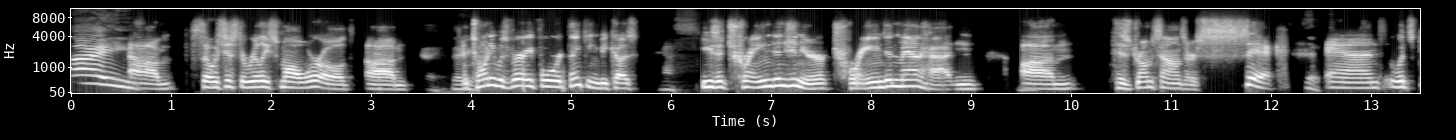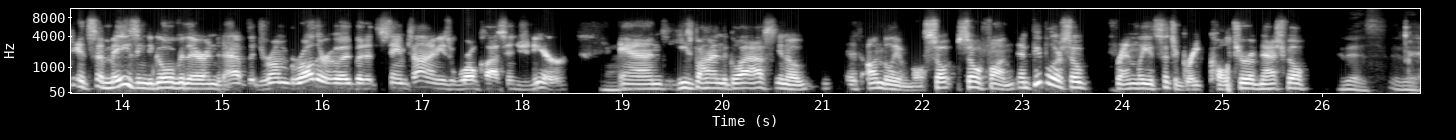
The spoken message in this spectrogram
Nice. Um, so it's just a really small world. Um, okay, and Tony go. was very forward thinking because yes. he's a trained engineer, trained in Manhattan. Um, his drum sounds are sick, yeah. and what's it's amazing to go over there and to have the drum brotherhood, but at the same time, he's a world class engineer, yeah. and he's behind the glass. You know, it's unbelievable. So so fun, and people are so friendly. It's such a great culture of Nashville. It is. It is.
